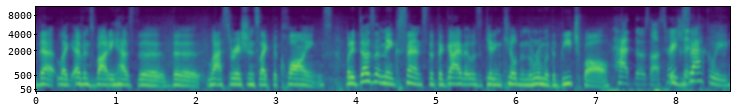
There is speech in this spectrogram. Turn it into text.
that like Evan's body has the the lacerations like the clawings, but it doesn't make sense that the guy that was getting killed in the room with the beach ball Had those lacerations exactly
